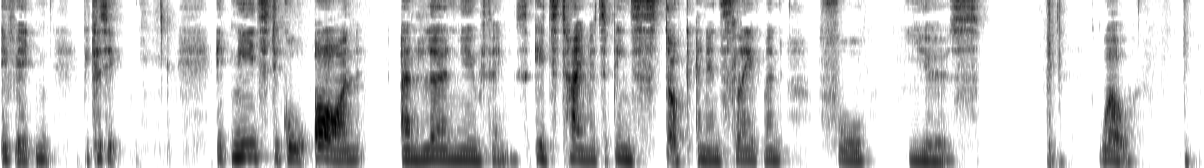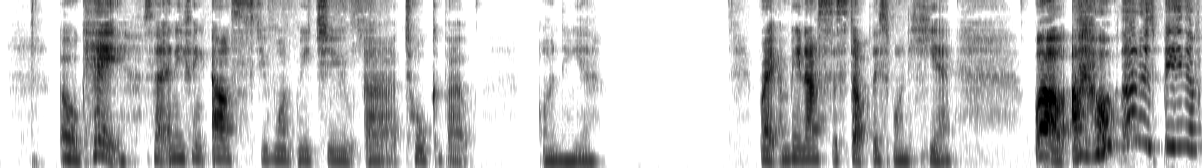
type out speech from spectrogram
if it because it it needs to go on and learn new things. It's time. It's been stuck in enslavement for years. Whoa. Okay, is there anything else you want me to uh, talk about on here? Right, I'm being asked to stop this one here. Well, I hope that has been of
